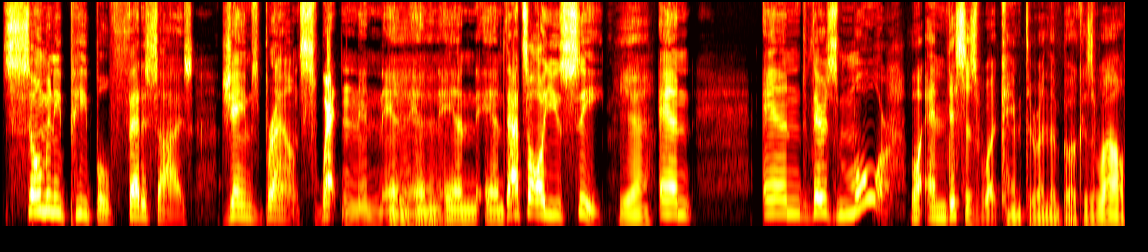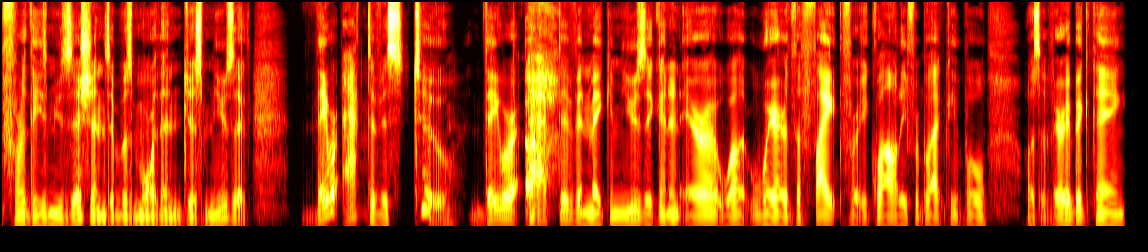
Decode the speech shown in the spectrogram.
so many people fetishize James Brown sweating and and, and and and that's all you see. Yeah. And and there's more. Well, and this is what came through in the book as well. For these musicians, it was more than just music. They were activists too. They were active in making music in an era wh- where the fight for equality for black people was a very big thing.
